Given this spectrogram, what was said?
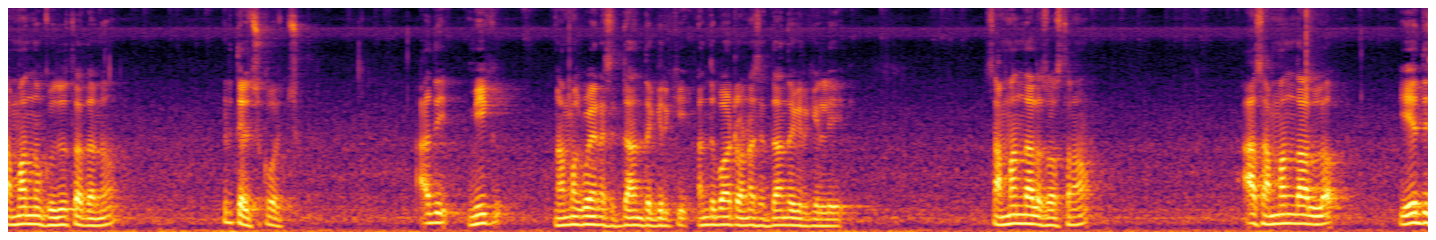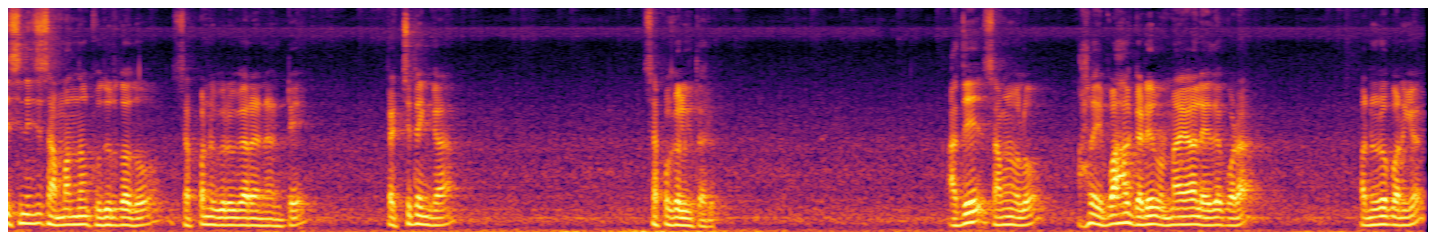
సంబంధం కుదురుతుందనో మీరు తెలుసుకోవచ్చు. అది మీకు నమ్మకమైన సిద్ధాంత దగ్గరికి అందుబాటులో ఉన్న సిద్ధాంత దగ్గరికి వెళ్ళి సంబంధాలు చూస్తున్నాం. ఆ సంబంధాల్లో ఏ దిశ నుంచి సంబంధం కుదురుతుందో చెప్పండి గురువుగారు అని అంటే ఖచ్చితంగా చెప్పగలుగుతారు. అదే సమయంలో అసలు వివాహ గడియలు ఉన్నాయా లేదో కూడా పనిలో పనిగా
